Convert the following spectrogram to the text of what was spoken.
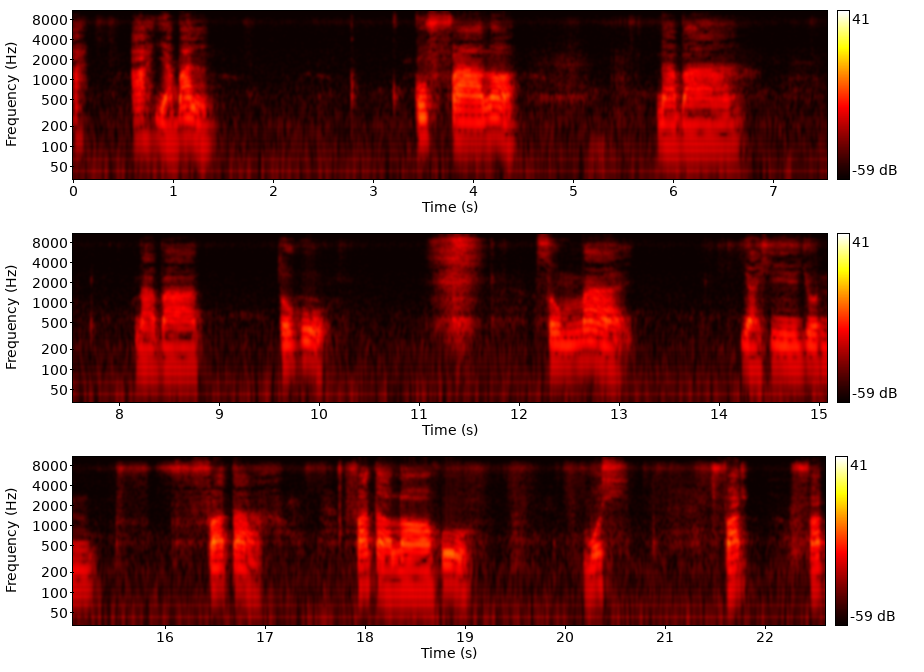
อะอะยาบันกุฟฟาลอนาบา นาบาตูฮู ซุมมายาฮียุนฟาตาฟาตาลอฮูมุสฟัดฟัด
